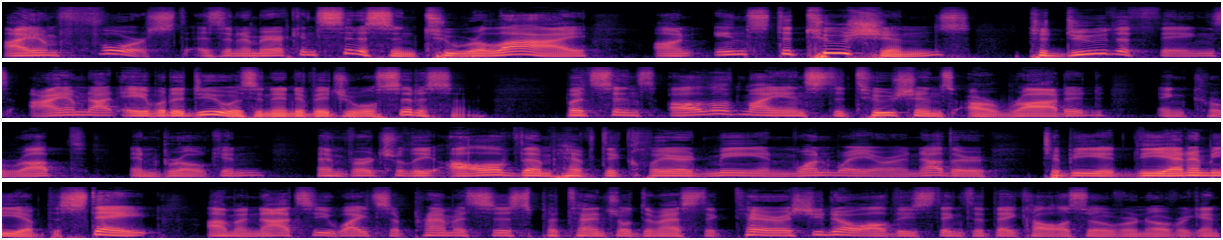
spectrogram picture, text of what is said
I am forced as an American citizen to rely on institutions to do the things I am not able to do as an individual citizen. But since all of my institutions are rotted and corrupt and broken, and virtually all of them have declared me in one way or another to be the enemy of the state, I'm a Nazi, white supremacist, potential domestic terrorist. You know all these things that they call us over and over again.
